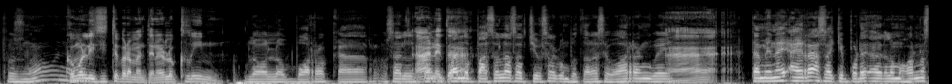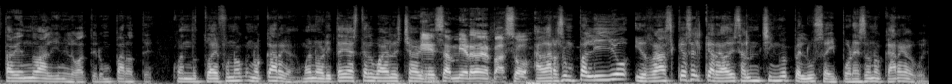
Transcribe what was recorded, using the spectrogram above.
Pues no, güey, no. ¿Cómo le hiciste para mantenerlo clean? Lo, lo borro cada... O sea, Ah, cuando, ¿neta? cuando paso los archivos a la computadora se borran, güey. Ah, También hay, hay raza que por, a lo mejor no está viendo a alguien y le va a tirar un parote. Cuando tu iPhone no, no carga. Bueno, ahorita ya está el wireless charging. esa mierda me pasó. Agarras un palillo y rascas el cargador y sale un chingo de pelusa y por eso no carga, güey.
